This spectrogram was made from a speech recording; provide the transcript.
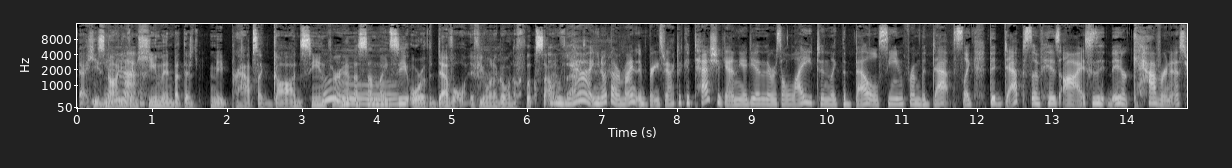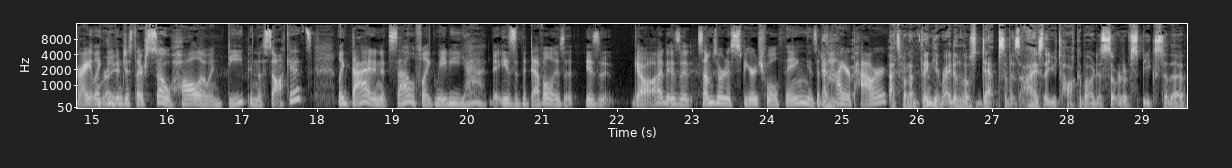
Uh, he's not even human, but there's maybe perhaps like God seen through him, as some might see, or the devil, if you want to go on the flip side Oh of that. yeah, you know what that reminds it brings me back to Kitezh again. The idea that there was a light and like the bell seen from the depths, like the depths of his eyes, because they're cavernous, right? Like Right. even just they're so hollow and deep in the sockets, like that in itself. Like maybe yeah, is it the devil? Is it is it God? Is it some sort of spiritual thing? Is it a higher power? That's what I'm thinking, right? In those depths of his eyes that you talk about, is sort of speaks to the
